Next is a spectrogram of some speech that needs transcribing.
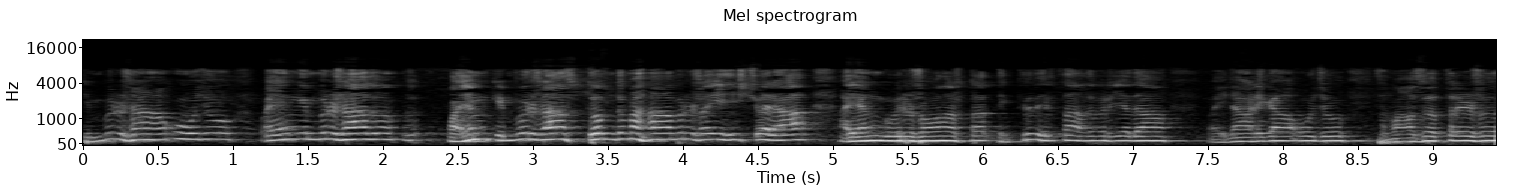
കിം പുരുഷ ഊജു വയം കിം പുരുഷാതു വയം കിം പുരുഷാസ്ത്വം തു മഹാപുരുഷ ഈശ്വര അയം പുരുഷോ നഷ്ട തിക്തീർത്ഥാത് പ്രിയത. വൈതാളിക ഊജു സമാസുത്രേഷു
